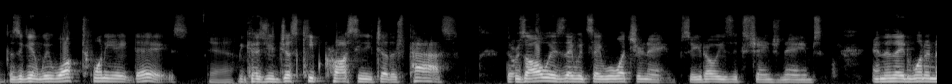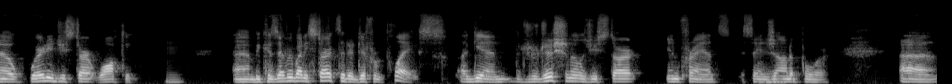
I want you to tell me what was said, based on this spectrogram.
Because again, we walked 28 days Yeah. because you just keep crossing each other's paths. There was always, they would say, Well, what's your name? So you'd always exchange names. And then they'd want to know, Where did you start walking? Hmm. Um, because everybody starts at a different place. Again, the traditional is you start in France, Saint Jean de Port, uh,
